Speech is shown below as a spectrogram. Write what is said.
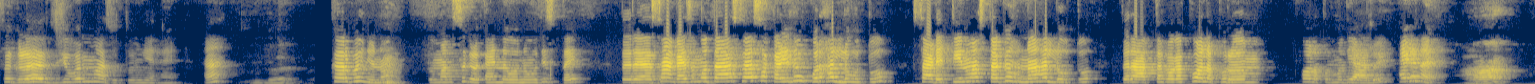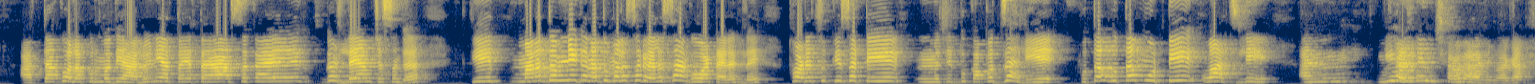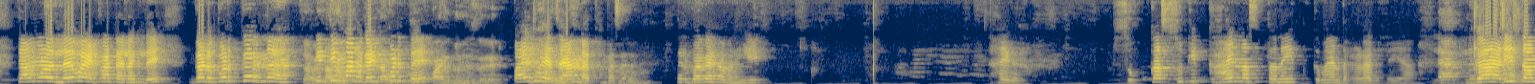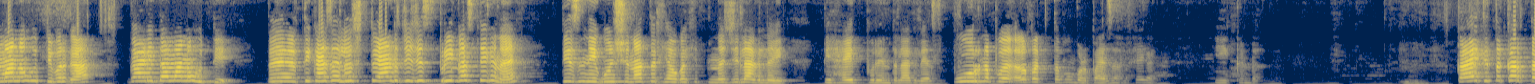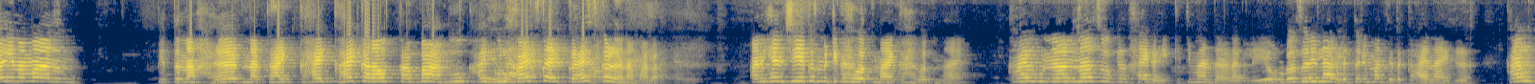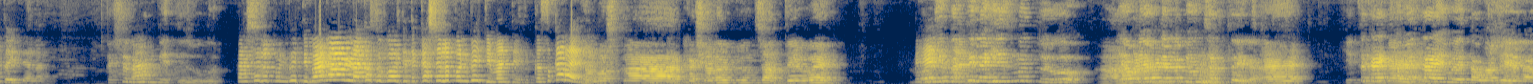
सगळं जीवन माझं तुम्ही आहे हा? बरं. कार बहिणीनो तुम्हाला सगळं काय नवं नवं दिसतंय. तर अं, सांगायचा मुद्दा असा सकाळी लवकर हल्लो होतो. साडेतीन वाजता घरनं हल्लो होतो. तर आता बघा कोल्हापूर कोल्हापूरमध्ये आलोय. आहे का नाही? हा. आता कोल्हापूरमध्ये आलो आणि आता येता असं काय घडलंय आमच्या संग? की मला दम निघा तुम्हाला सगळ्याला सांगू वाटायला लागलंय? थोड्या चुकीसाठी म्हणजे दुखापत झाली हुता हुता मोठी वाचली आणि त्यांच्यावर आली बघा. त्यामुळं लय वाईट वाटायला लागलंय. गडबड करणं किती महागाईत पडतंय. पाय धुवायचं थांबा जरा. तर बघा हा ही हाय का सुक्का सुकी काय नसताना इतकं मांदाळ लागलं या. गाडी दमानं होती बरं का? गाडी दमानं होती तर ती काय झालं स्टँडची जी स्प्रिंग असते का नाही तीच निघून शिना तर ह्या हिथनं जी लागलंय ती ह्या इथपर्यंत लागली असं. पूर्ण रक्त पंबळ पाय झाला हे का? इकडं. काय तिथं करता येईना मा तिथं ना हळद ना काय काय काय करावं का बांधू काय करू कायच काय कायच कळ ना मला. आणि ह्यांची एकच मिठी काय होत नाही काय होत नाही. काय होणार न चुक हाय का? ही किती मांदाळ लागले. एवढं जरी लागले तरी म्हणते तर काय नाही ग. काय होतंय त्याला? कशाला पण जोगं कशाला पण भीती? बघा अण्णा कसं बोलते ते. कशाला पण भीती म्हणते ती. कसं करायचं? नमस्कार. कशाला घेऊन चालते वय? भेटायचं मी पण नाही. तिला हीच म्हणतोय हो. हा. एवढ्या एवढ्याला घेऊन चालतंय का? काय? इथं काय काय? आहे? तवा लिहायला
